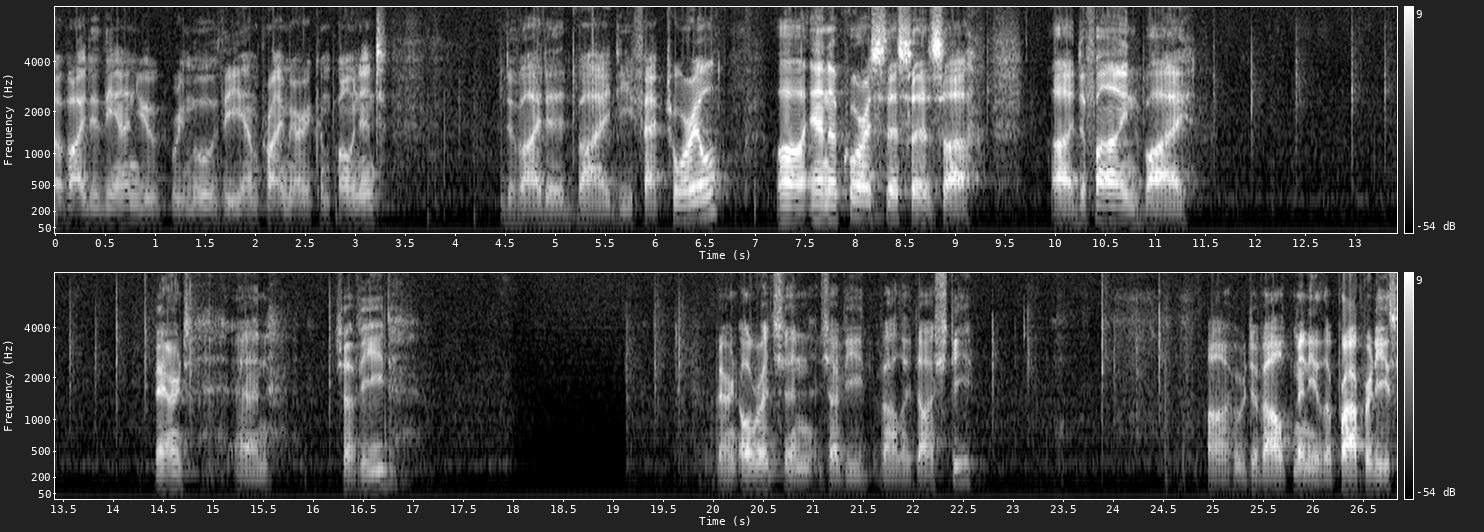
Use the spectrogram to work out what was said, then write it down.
of I to the n. You remove the m primary component divided by d factorial. Uh, and of course, this is uh, uh, defined by Bernd and Javid, Bernd Ulrich and Javid Validashti, uh, who developed many of the properties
